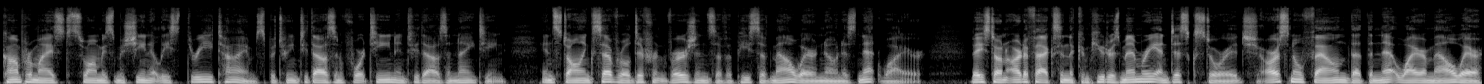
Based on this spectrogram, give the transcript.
compromised Swamy's machine at least three times between 2014 and 2019, installing several different versions of a piece of malware known as NetWire. Based on artifacts in the computer's memory and disk storage, Arsenal found that the NetWire malware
